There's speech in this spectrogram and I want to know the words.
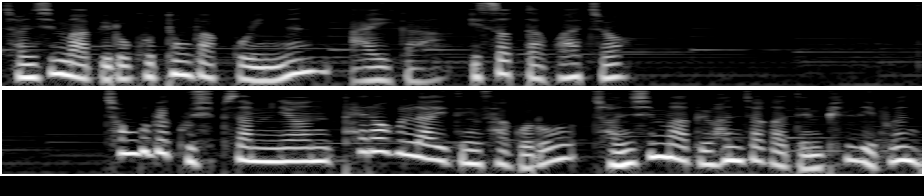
전신마비로 고통받고 있는 아이가 있었다고 하죠. 1993년 패러글라이딩 사고로 전신마비 환자가 된 필립은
